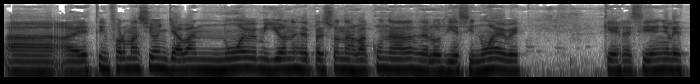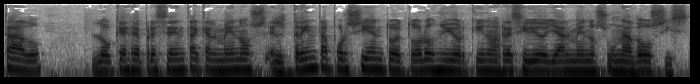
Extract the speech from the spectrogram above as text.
a, esta información. Ya van 9 millones de personas vacunadas de los 19 que residen en el estado, lo que representa que al menos el 30% de todos los neoyorquinos han recibido ya al menos una dosis.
